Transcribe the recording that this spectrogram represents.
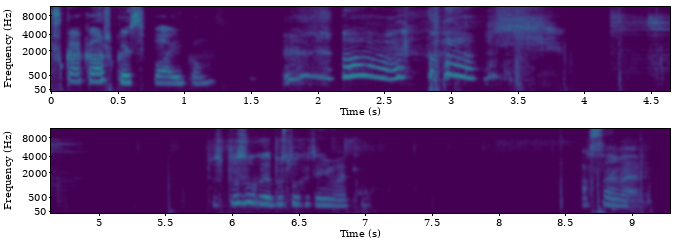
з какашкою спайком. Послухайте, послухайте внимательно. АСМР.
